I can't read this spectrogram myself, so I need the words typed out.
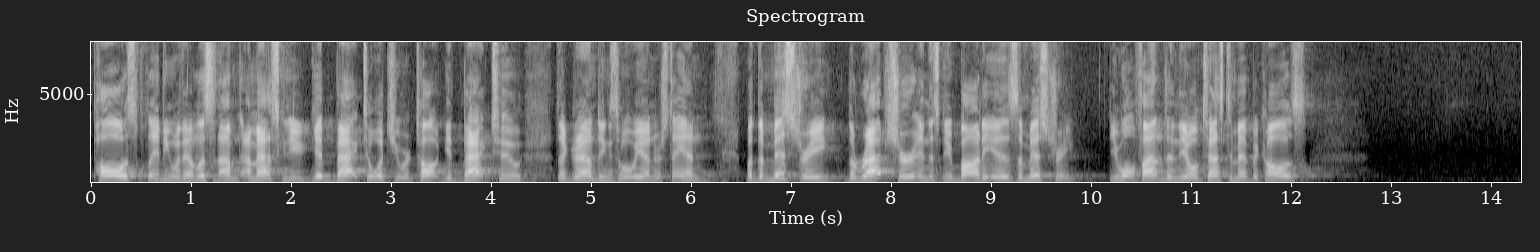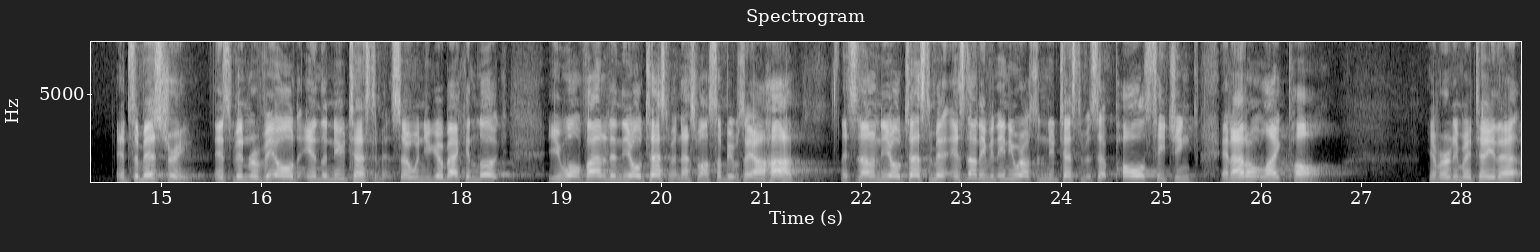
Paul is pleading with them listen, I'm, I'm asking you, get back to what you were taught, get back to the groundings of what we understand. But the mystery, the rapture in this new body is a mystery. You won't find it in the Old Testament because it's a mystery. It's been revealed in the New Testament. So when you go back and look, you won't find it in the Old Testament. That's why some people say, aha, it's not in the Old Testament. It's not even anywhere else in the New Testament except Paul's teaching, and I don't like Paul. You ever heard anybody tell you that?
